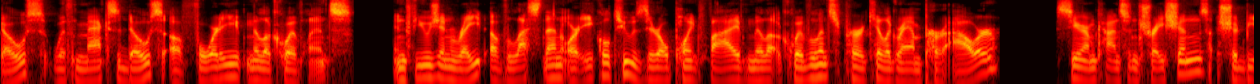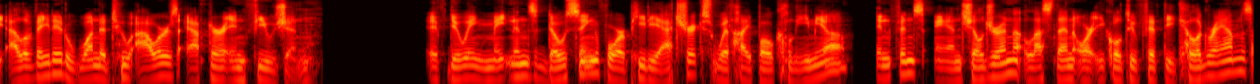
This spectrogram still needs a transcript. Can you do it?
dose with max dose of 40 milliequivalents. Infusion rate of less than or equal to 0.5 milliequivalents per kilogram per hour. Serum concentrations should be elevated 1 to 2 hours after infusion. If doing maintenance dosing for pediatrics with hypokalemia, infants and children less than or equal to 50 kilograms,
